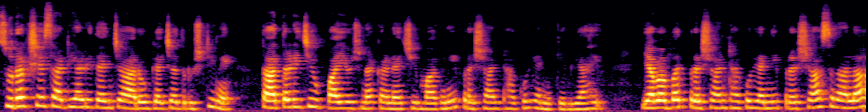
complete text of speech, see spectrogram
सुरक्षेसाठी आणि त्यांच्या आरोग्याच्या दृष्टीने तातडीची उपाययोजना करण्याची मागणी प्रशांत ठाकूर यांनी केली आहे. याबाबत प्रशांत ठाकूर यांनी प्रशासनाला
